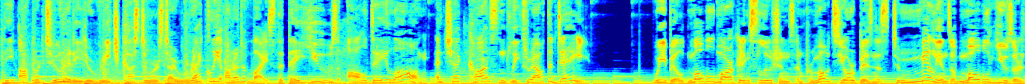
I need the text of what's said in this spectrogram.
The opportunity to reach customers directly on a device that they use all day long and check constantly throughout the day. We build mobile marketing solutions and promotes your business to millions of mobile users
